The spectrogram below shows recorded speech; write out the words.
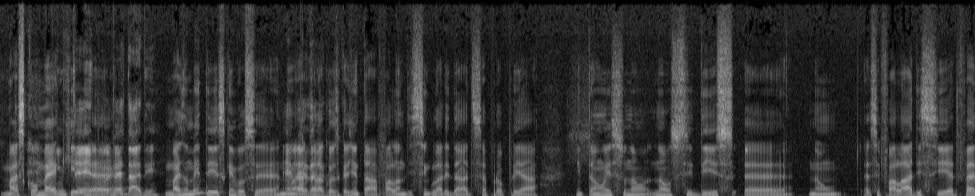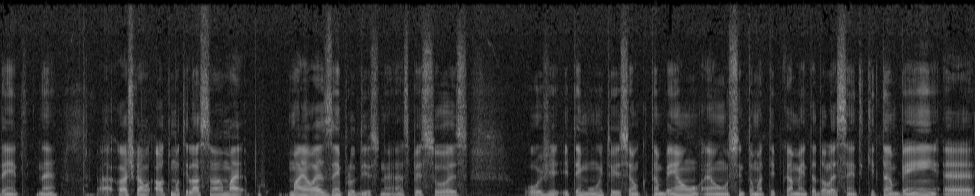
Mas como é que. Entendo, é, é verdade. Mas não me diz quem você é. Não é, é aquela coisa que a gente estava falando de singularidade, se apropriar. Então isso não, não se diz. É, não, é, se falar de si é diferente, né? Eu acho que a automutilação é o maior, maior exemplo disso, né? As pessoas hoje, e tem muito isso, é um, também é um, é um sintoma tipicamente adolescente que também é,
